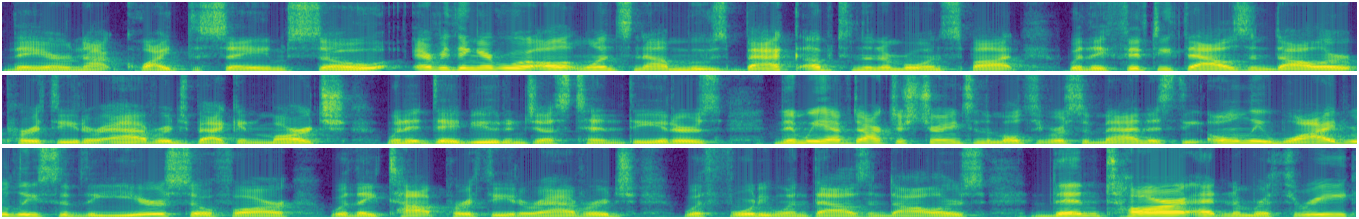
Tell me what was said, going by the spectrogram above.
they are not quite the same. So, everything everywhere all at once now moves back up to the number one spot with a $50,000 per theater average back in March when it debuted in just 10 theaters. Then we have Doctor Strange in the Multiverse of Madness, the only wide release of the year so far with a top per theater average with $41,000. Then Tar at number three.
